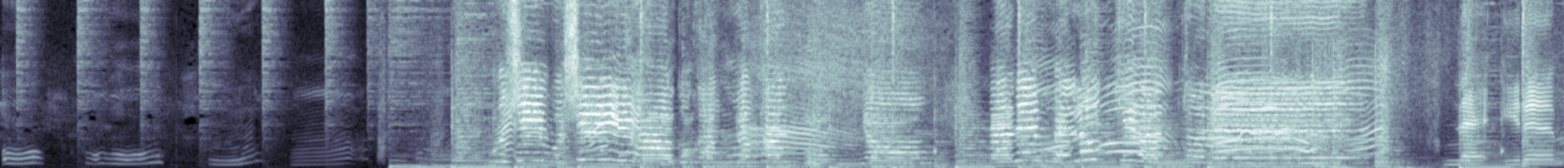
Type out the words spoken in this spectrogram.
어? 어? 응? 무시무시하고 강력한 공룡. 나는 벨로키랍토르 내 이름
